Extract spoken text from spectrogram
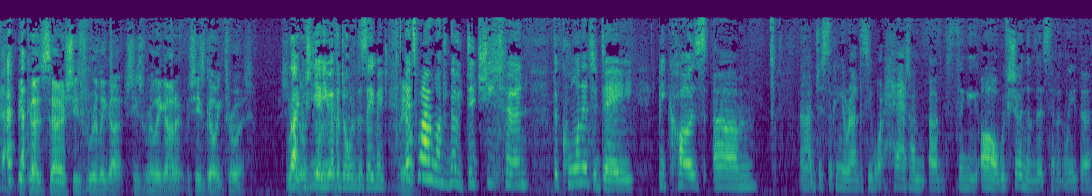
because uh, she's really got, she's really got it. She's going through it. She's Right, because yeah, you have a daughter the same age. Yeah. That's why I want to know: did she turn the corner today? Because um, I'm just looking around to see what hat I'm, I'm thinking. Oh, we've shown them this, haven't we? The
